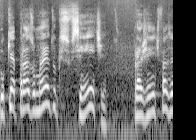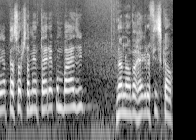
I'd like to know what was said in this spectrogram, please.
o que é prazo mais do que suficiente para a gente fazer a peça orçamentária com base na nova regra fiscal.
